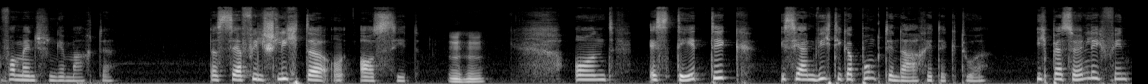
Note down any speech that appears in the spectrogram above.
vom Menschen gemachte. Das sehr viel schlichter au- aussieht. Mhm. Und Ästhetik ist ja ein wichtiger Punkt in der Architektur. Ich persönlich finde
